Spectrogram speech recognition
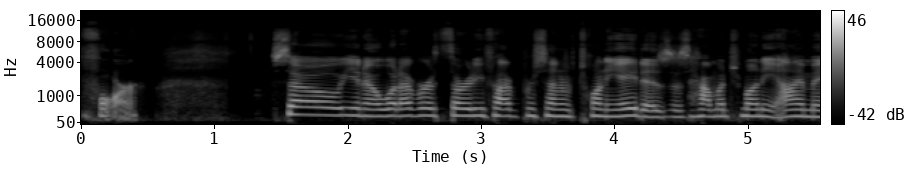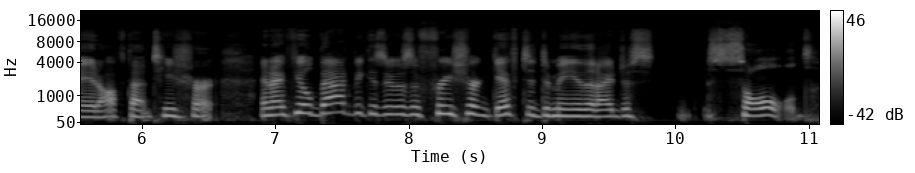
for. So, you know, whatever 35% of 28 is, is how much money I made off that t shirt. And I feel bad because it was a free shirt gifted to me that I just sold.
